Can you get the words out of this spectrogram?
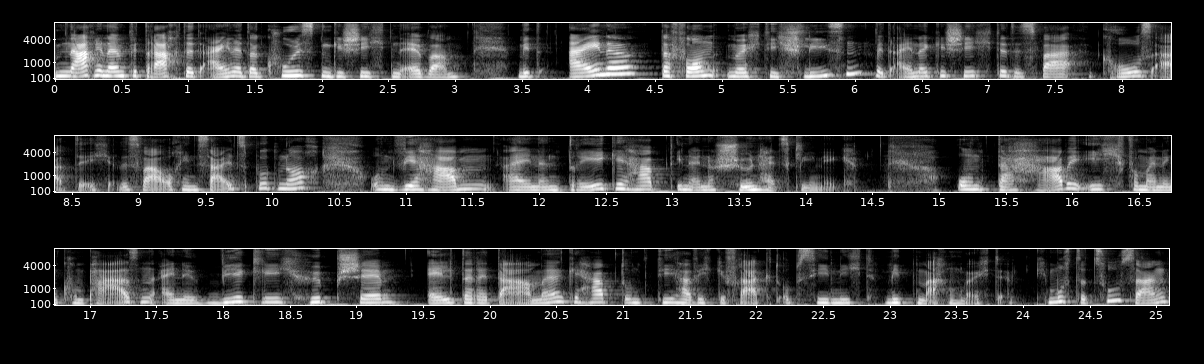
Im Nachhinein betrachtet eine der coolsten Geschichten ever. Mit einer davon möchte ich schließen, mit einer Geschichte, das war großartig. Das war auch in Salzburg noch und wir haben einen Dreh gehabt in einer Schönheitsklinik. Und da habe ich von meinen Komparsen eine wirklich hübsche ältere Dame gehabt und die habe ich gefragt, ob sie nicht mitmachen möchte. Ich muss dazu sagen,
